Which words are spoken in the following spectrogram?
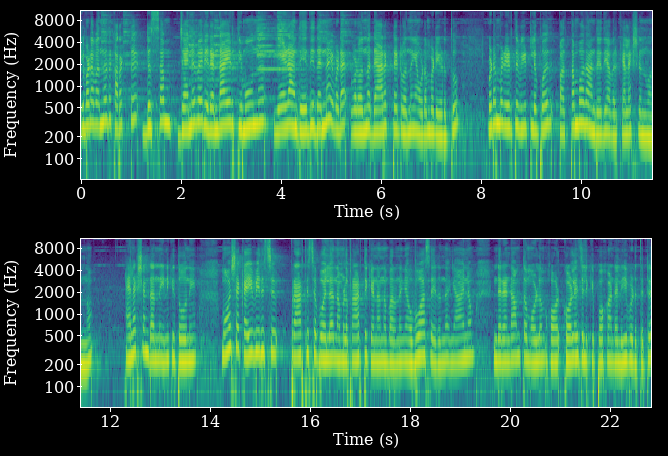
ഇവിടെ വന്നത് കറക്റ്റ് ഡിസംബർ ജനുവരി രണ്ടായിരത്തി മൂന്ന് ഏഴാം തീയതി തന്നെ ഇവിടെ ഇവിടെ വന്ന് ഡയറക്റ്റായിട്ട് വന്ന് ഞാൻ ഉടമ്പടി എടുത്തു. ഉടമ്പടി എടുത്ത് വീട്ടിൽ പോയി പത്തൊമ്പതാം തീയതി അവർക്ക് എലക്ഷൻ വന്നു. എലക്ഷന്റെ അന്ന് എനിക്ക് തോന്നി. മോശ കൈവിരിച്ച് പ്രാർത്ഥിച്ച പോലെ നമ്മൾ പ്രാർത്ഥിക്കണമെന്ന് പറഞ്ഞ് ഞാൻ ഉപവാസം ഇരുന്ന് ഞാനും എന്റെ രണ്ടാമത്തെ മോളും കോളേജിലേക്ക് പോകാണ്ട് ലീവ് എടുത്തിട്ട്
